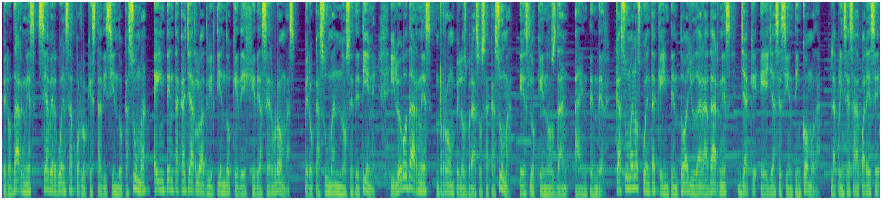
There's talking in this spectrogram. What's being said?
pero Darkness se avergüenza por lo que está diciendo Kazuma e intenta callarlo advirtiendo que deje de hacer bromas, pero Kazuma no se detiene, y luego Darkness rompe los brazos a Kazuma, es lo que nos dan a entender. Kazuma nos cuenta que intentó ayudar a Darkness ya que ella se siente incómoda. La princesa aparece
